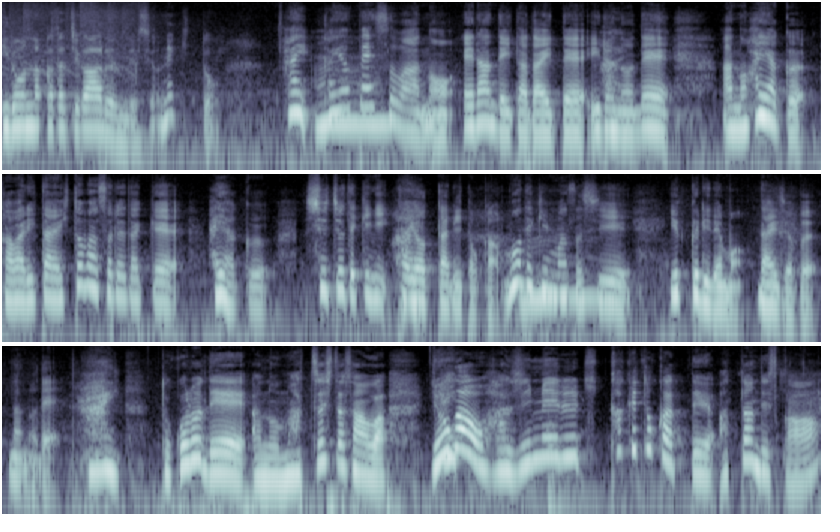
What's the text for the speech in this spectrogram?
いろんな形があるんですよねきっと。はい、火曜ペースはあの選んでいただいているので、はい、あの早く変わりたい人はそれだけ早く集中的に通ったりとかもできますし、はい、ゆっくりでも大丈夫なので、はい、ところであの松下さんはヨガを始めるきっかけとかってあったんですか、はい、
